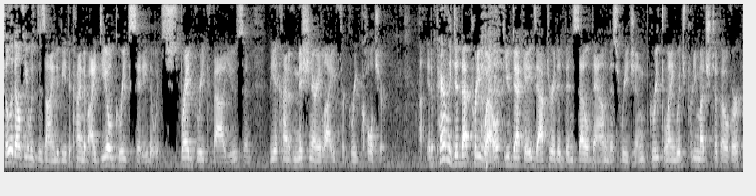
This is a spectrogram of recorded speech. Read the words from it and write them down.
Philadelphia was designed to be the kind of ideal Greek city that would spread Greek values and be a kind of missionary light for Greek culture. Uh, it apparently did that pretty well. A few decades after it had been settled down in this region, Greek language pretty much took over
